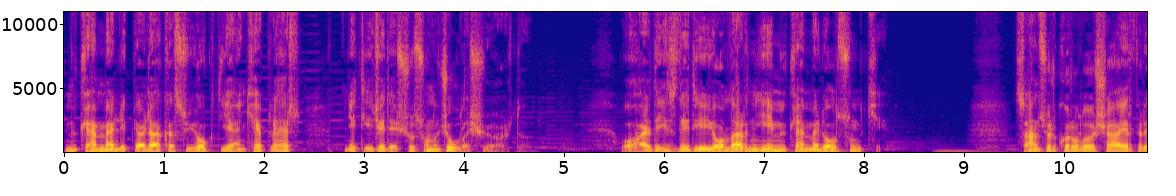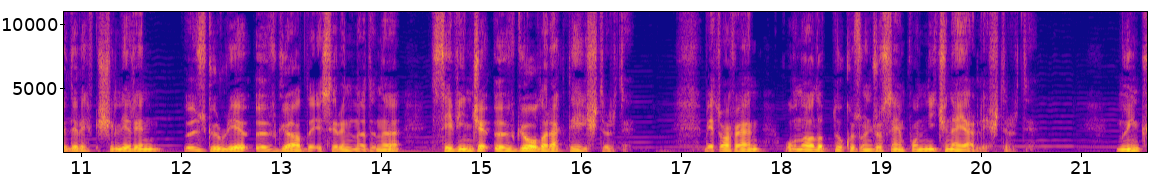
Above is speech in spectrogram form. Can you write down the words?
mükemmellikle alakası yok diyen Kepler, neticede şu sonuca ulaşıyordu. O halde izlediği yollar niye mükemmel olsun ki? Sansür kurulu şair Friedrich Schiller'in Özgürlüğe Övgü adlı eserinin adını Sevince Övgü olarak değiştirdi. Beethoven onu alıp 9. senfoninin içine yerleştirdi. Münch,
